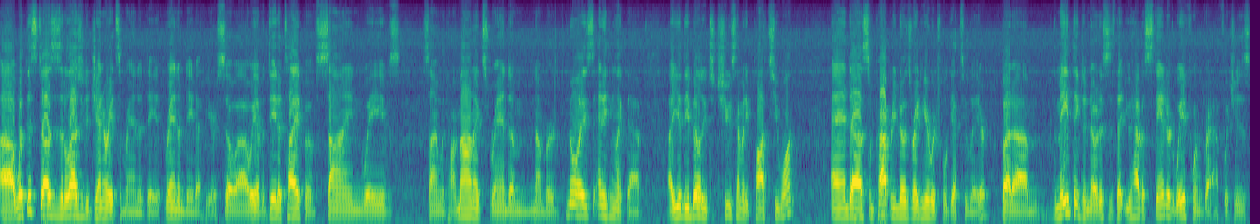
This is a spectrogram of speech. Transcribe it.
uh, what this does is it allows you to generate some random data, random data here. So uh, we have a data type of sine waves, sine with harmonics, random numbered noise, anything like that. Uh, you have the ability to choose how many plots you want, and uh, some property nodes right here, which we'll get to later. But um, the main thing to notice is that you have a standard waveform graph, which is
